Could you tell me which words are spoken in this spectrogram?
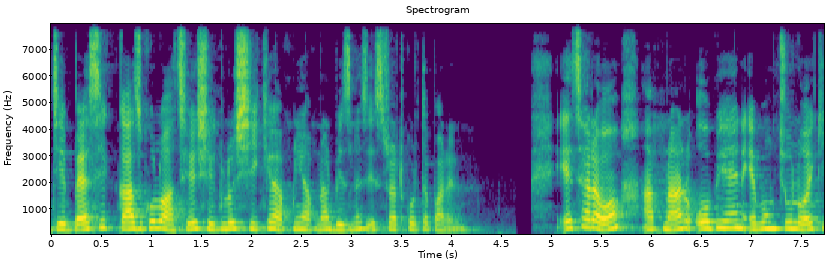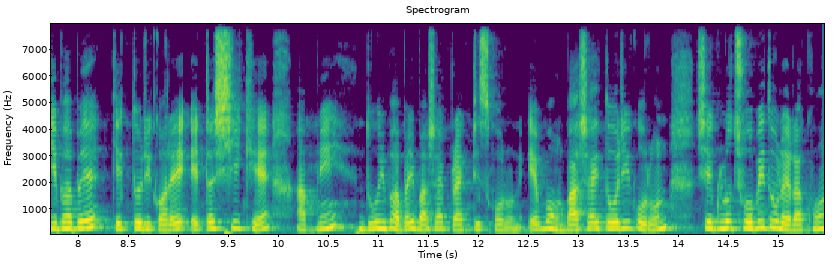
যে বেসিক কাজগুলো আছে সেগুলো শিখে আপনি আপনার বিজনেস স্টার্ট করতে পারেন। এছাড়াও আপনার ওভেন এবং চুলোয় কীভাবে কেক তৈরি করে এটা শিখে আপনি দুইভাবেই বাসায় প্র্যাকটিস করুন এবং বাসায় তৈরি করুন, সেগুলো ছবি তুলে রাখুন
